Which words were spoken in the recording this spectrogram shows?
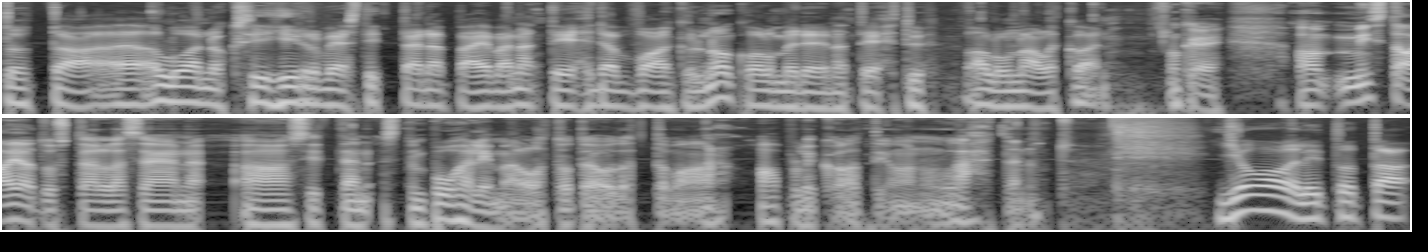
tota, luonnoksia hirveästi tänä päivänä tehdä, vaan kyllä ne on 3 d tehty alun alkaen. Okei. Okay. Uh, mistä ajatus tällaiseen uh, sitten, sitten puhelimella toteutettavaan applikaatioon on lähtenyt? Joo, eli tota,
